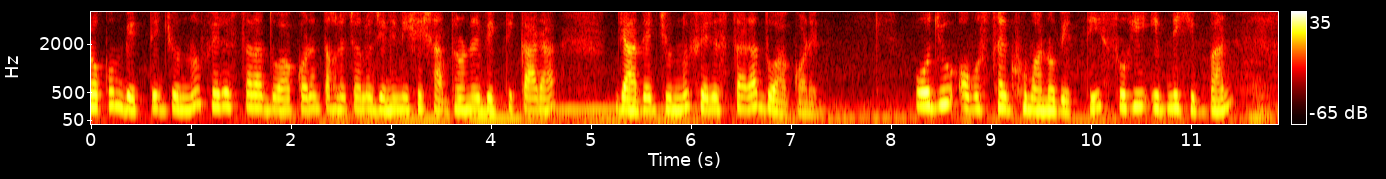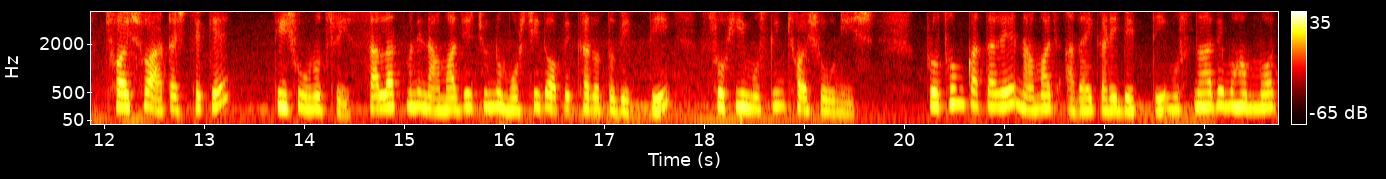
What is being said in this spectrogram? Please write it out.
রকম ব্যক্তির জন্য ফেরেস্তারা দোয়া করেন, তাহলে চলো জেনে নিই সেই সাত ধরনের ব্যক্তি কারা, যাদের জন্য ফেরেস্তারা দোয়া করেন। অজু অবস্থায় ঘুমানো ব্যক্তি, সহি ইবনে হিব্বান, ছয়শো আঠাশ থেকে তিনশো উনত্রিশ। সালাত মানে নামাজের জন্য মসজিদে অপেক্ষারত ব্যক্তি, সহি মুসলিম ছয়শো উনিশ। প্রথম কাতারে নামাজ আদায়কারী ব্যক্তি মুসনাদে মোহাম্মদ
